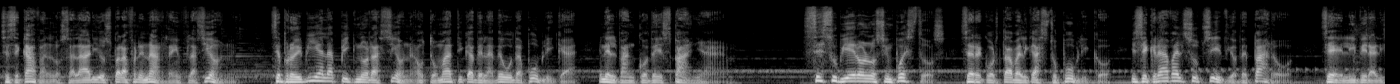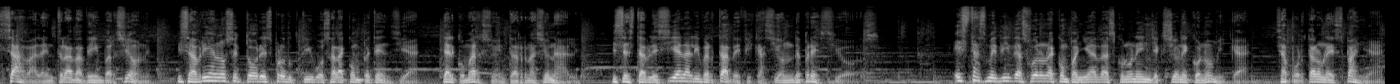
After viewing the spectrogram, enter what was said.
Se secaban los salarios para frenar la inflación. Se prohibía la pignoración automática de la deuda pública en el Banco de España. Se subieron los impuestos, se recortaba el gasto público y se creaba el subsidio de paro. Se liberalizaba la entrada de inversión y se abrían los sectores productivos a la competencia y al comercio internacional y se establecía la libertad de fijación de precios. Estas medidas fueron acompañadas con una inyección económica. Se aportaron a España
